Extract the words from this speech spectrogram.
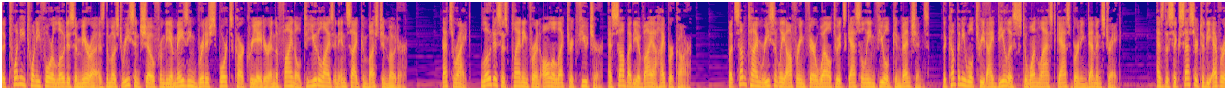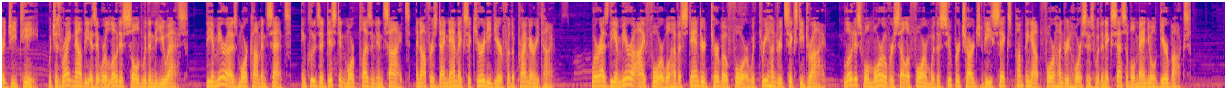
The 2024 Lotus Emira is the most recent show from the amazing British sports car creator and the final to utilize an inside combustion motor. That's right. Lotus is planning for an all-electric future, as saw by the Evija hypercar. But sometime recently offering farewell to its gasoline-fueled conventions, the company will treat idealists to one last gas-burning demonstrate. As the successor to the Evora GT, which is right now the as it were Lotus sold within the US, the Emira is more common sense, includes a distant more pleasant insides, and offers dynamic security gear for the primary time. Whereas the Emira i4 will have a standard turbo 4 with 360 drive, Lotus will moreover sell a form with a supercharged V6 pumping out 400 horses with an accessible manual gearbox.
